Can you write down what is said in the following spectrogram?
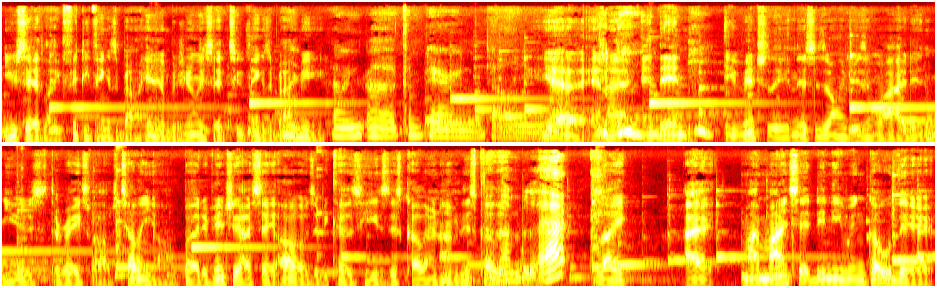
you said like 50 things about him, but you only said two things about me. Having uh, comparing mentality. Yeah, and I and then eventually, and this is the only reason why I didn't use the race while I was telling y'all, but eventually I say, oh, is it because he's this color and I'm this color? I'm black. like I my mindset didn't even go there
